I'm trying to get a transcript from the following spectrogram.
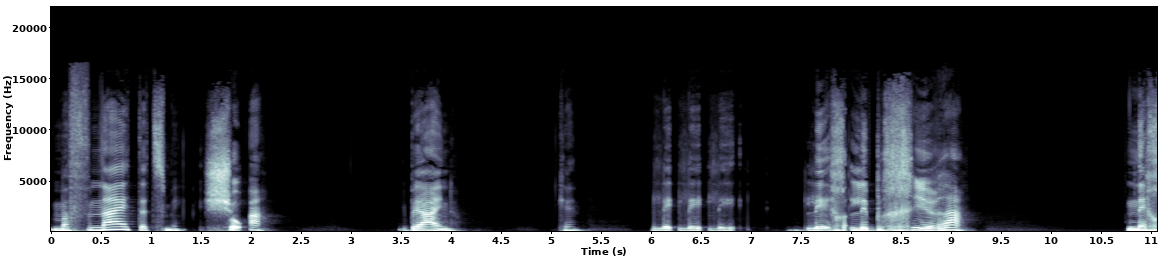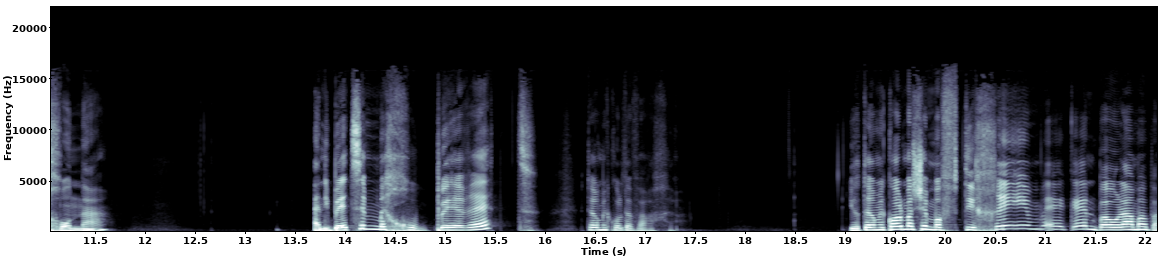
מפנה את עצמי, שואה, בעין, כן? ל, ל, ל, ל, לבחירה נכונה, אני בעצם מחוברת יותר מכל דבר אחר. יותר מכל מה שמבטיחים, אה, כן, בעולם הבא.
